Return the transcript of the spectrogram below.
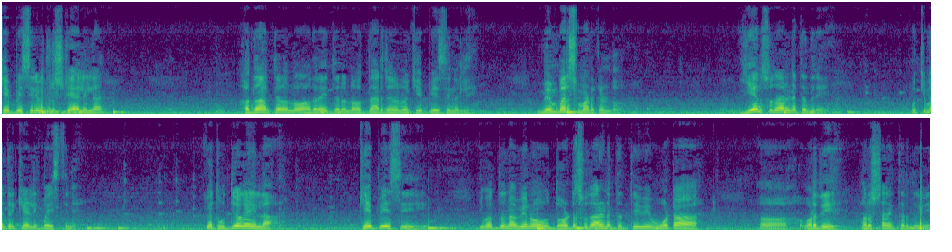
ಕೆ ಪಿ ಎಸ್ ಸಿಲಿ ಆಗಲಿಲ್ಲ. ಹದಿನಾಲ್ಕು ಜನನೋ, ಹದಿನೈದು ಜನನೋ, ಹದಿನಾರು ಜನನೋ ಕೆ ಪಿ ಎಸ್ ಸಿನಲ್ಲಿ ಮೆಂಬರ್ಸ್ ಮಾಡ್ಕೊಂಡು ಏನು ಸುಧಾರಣೆ ತಂದ್ರಿ? ಮುಖ್ಯಮಂತ್ರಿ ಕೇಳಲಿಕ್ಕೆ ಬಯಸ್ತೀನಿ. ಇವತ್ತು ಉದ್ಯೋಗ ಇಲ್ಲ. ಕೆ ಪಿ ಎಸ್ ಸಿ ಇವತ್ತು ನಾವೇನೋ ದೊಡ್ಡ ಸುಧಾರಣೆ ತರ್ತೀವಿ, ಓಟ ವರದಿ ಅನುಷ್ಠಾನಕ್ಕೆ ತರ್ತೀವಿ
